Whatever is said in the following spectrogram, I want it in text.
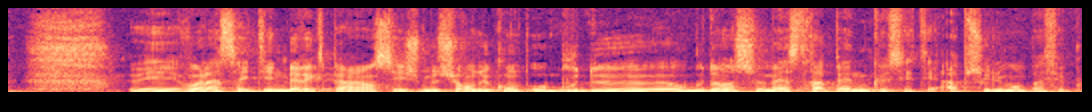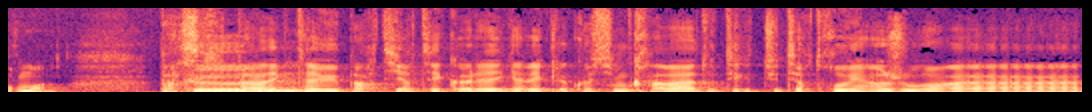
mais voilà, ça a été une belle expérience et je me suis rendu compte au bout de, au bout d'un semestre à peine que c'était absolument pas fait pour moi. Parce qu'il paraît que tu as vu partir tes collègues avec le costume cravate, ou tu t'es retrouvé un jour à,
